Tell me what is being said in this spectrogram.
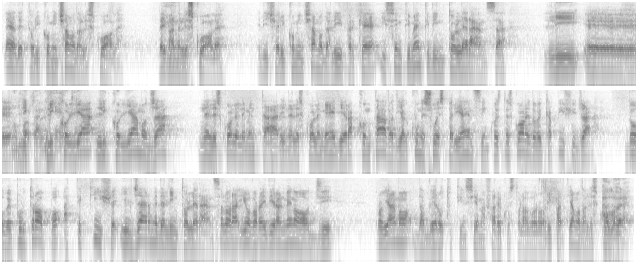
Lei ha detto ricominciamo dalle scuole, lei va nelle scuole e dice ricominciamo da lì perché i sentimenti di intolleranza li, eh, li, li, coglia, li cogliamo già nelle scuole elementari, nelle scuole medie, raccontava di alcune sue esperienze in queste scuole dove capisci già dove purtroppo attecchisce il germe dell'intolleranza. Allora io vorrei dire almeno oggi proviamo davvero tutti insieme a fare questo lavoro, ripartiamo dalle scuole. Allora,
